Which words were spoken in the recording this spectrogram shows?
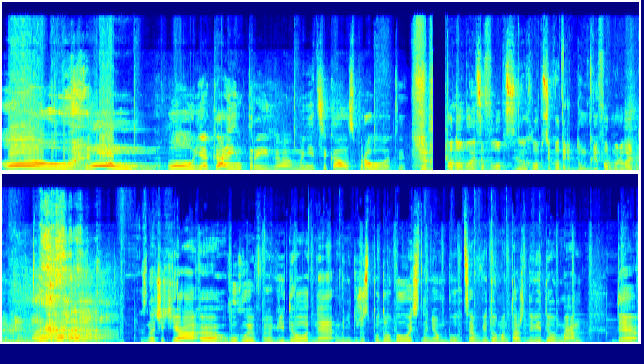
Оу! Оу, яка інтрига! Мені цікаво спробувати. Подобаються хлопці, хлопці, котрі думки формулювати не вміють. Значить, я е, гуглив е, відео одне, мені дуже сподобалось. На ньому був це відеомонтажне відео мем, де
